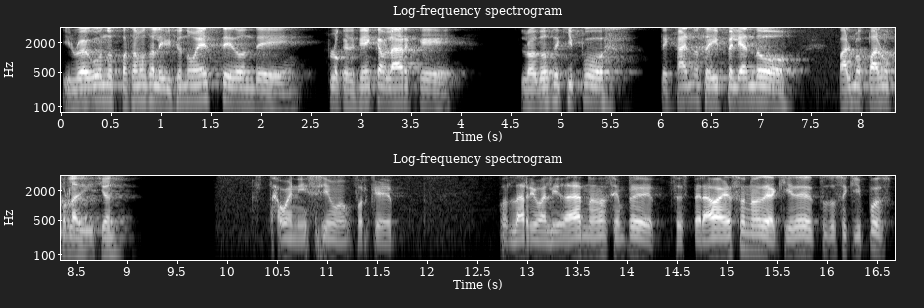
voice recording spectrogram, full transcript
Y luego nos pasamos a la división oeste, donde lo que se tiene que hablar que los dos equipos tejanos ahí peleando palmo a palmo por la división. Está buenísimo, porque pues la rivalidad, ¿no? Siempre se esperaba eso, ¿no? De aquí, de estos dos equipos.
